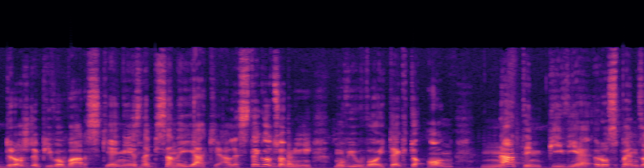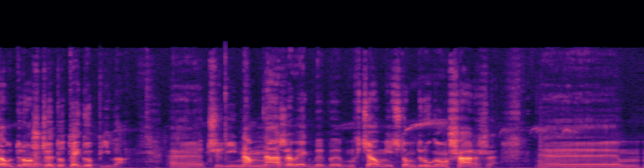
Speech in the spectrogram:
drożdże piwowarskie, nie jest napisane jakie, ale z tego co mi mówił Wojtek, to on na tym piwie rozpędzał drożdże do tego piwa. E, czyli namnażał jakby, chciał mieć tą drugą szarżę. E,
